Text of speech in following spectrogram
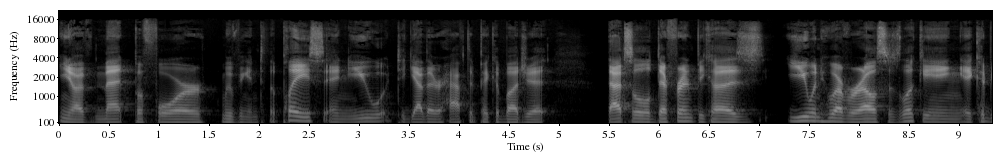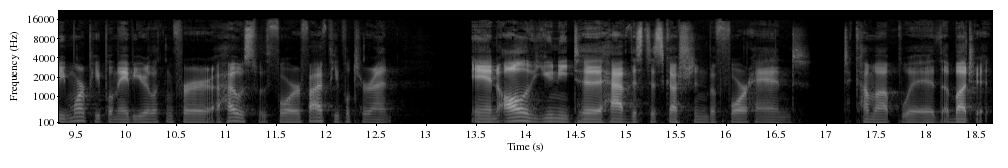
you know have met before moving into the place, and you together have to pick a budget. That's a little different because you and whoever else is looking, it could be more people. Maybe you're looking for a house with four or five people to rent, and all of you need to have this discussion beforehand to come up with a budget.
